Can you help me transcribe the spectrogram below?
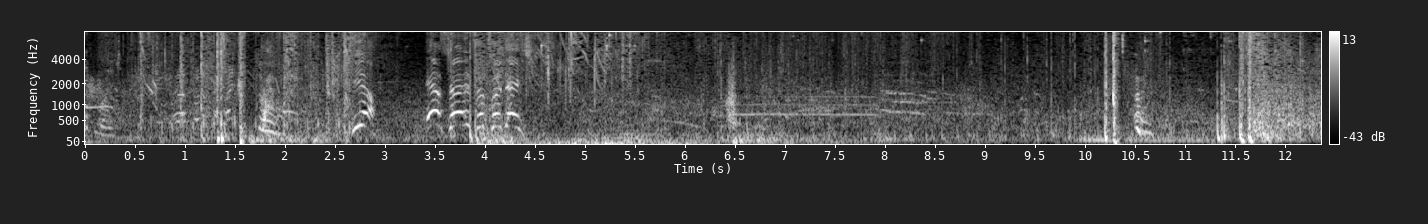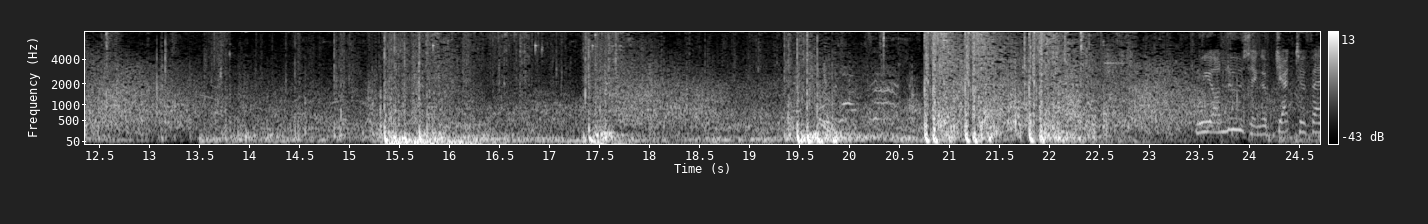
Edward. Hier! Erste Hilfe für dich! We are losing objective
